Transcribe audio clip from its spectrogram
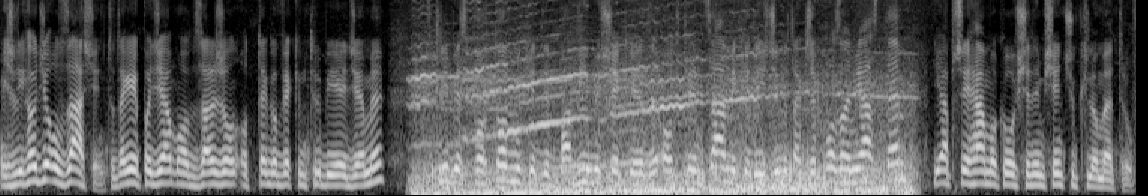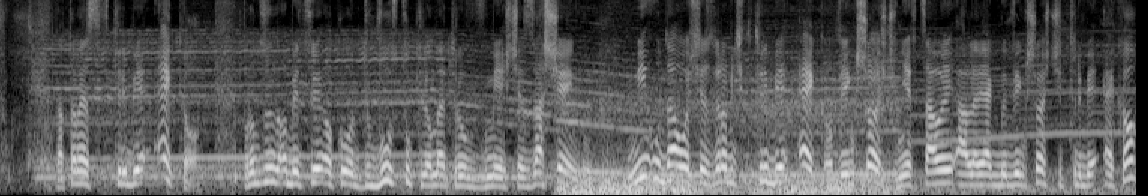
Jeżeli chodzi o zasięg, to tak jak powiedziałem, od, zależy od tego, w jakim trybie jedziemy. W trybie sportowym, kiedy bawimy się, kiedy odkręcamy, kiedy jeździmy także poza miastem, ja przejechałem około 70 km. Natomiast w trybie eko producent obiecuje około 200 km w mieście zasięgu. Mi udało się zrobić w trybie eko, w większości, nie w całej, ale jakby w większości w trybie eko,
